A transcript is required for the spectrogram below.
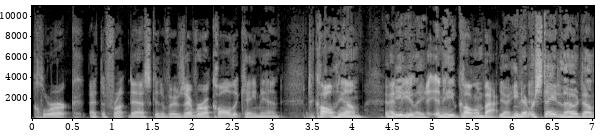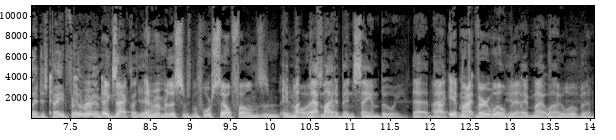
clerk at the front desk and if there's ever a call that came in to call him Immediately. and he'd call him back. Yeah, he never stayed in the hotel. They just paid for the And room. exactly. Yeah. And remember, this was before cell phones and, and mi- all that that. might have been Sam Bowie. That Uh, it might very well have It- been. it might well- have been.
